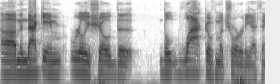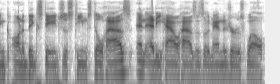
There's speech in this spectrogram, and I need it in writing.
Um, and that game really showed the the lack of maturity I think on a big stage this team still has, and Eddie Howe has as a manager as well.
